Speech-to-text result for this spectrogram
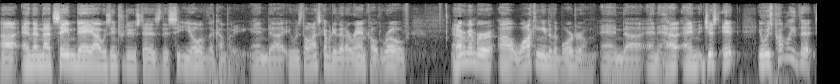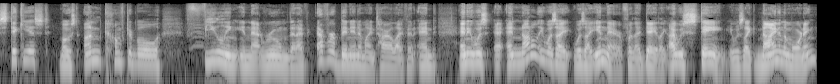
Uh, and then that same day, I was introduced as the CEO of the company, and uh, it was the last company that I ran called Rove. And I remember uh, walking into the boardroom, and uh, and and just it it was probably the stickiest, most uncomfortable feeling in that room that I've ever been in in my entire life. And and and it was and not only was I was I in there for that day, like I was staying. It was like nine in the morning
